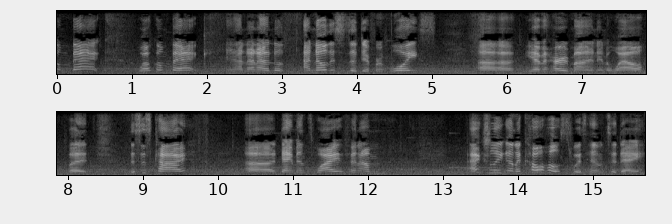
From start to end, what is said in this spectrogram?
welcome back. Welcome back. And I know I know this is a different voice. Uh, you haven't heard mine in a while, but this is Kai, uh, Damon's wife, and I'm actually gonna co-host with him today.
